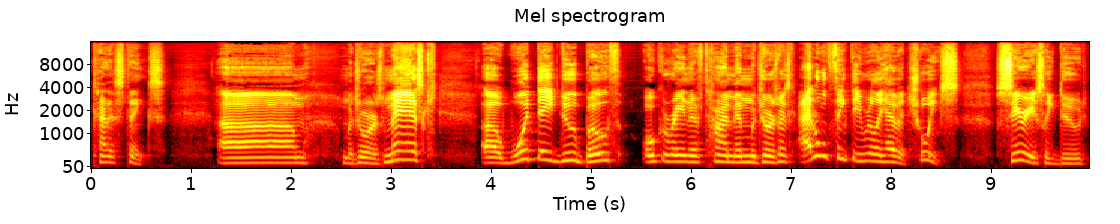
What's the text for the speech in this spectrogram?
Kind of stinks. Um, Majora's Mask. Uh, would they do both Ocarina of Time and Majora's Mask? I don't think they really have a choice. Seriously, dude.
